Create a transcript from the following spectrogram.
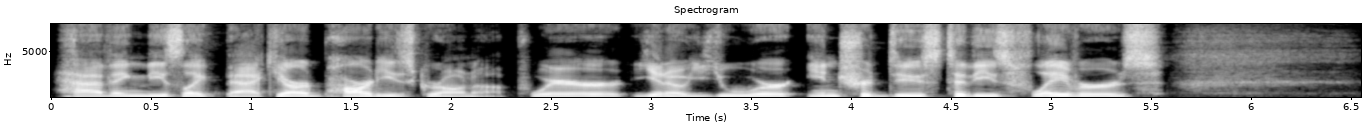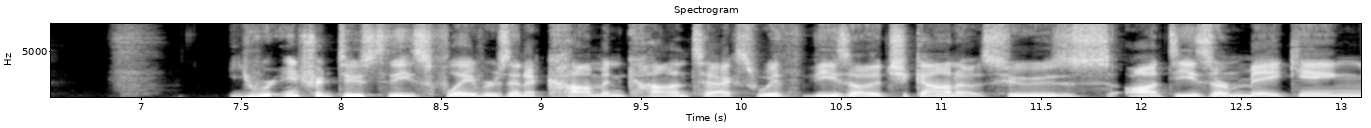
having these like backyard parties growing up where you know you were introduced to these flavors you were introduced to these flavors in a common context with these other Chicanos whose aunties are making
